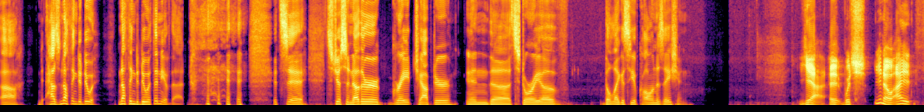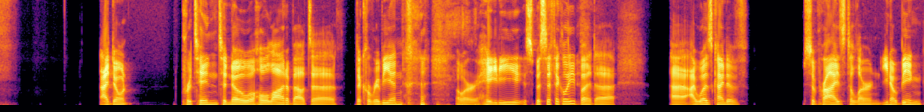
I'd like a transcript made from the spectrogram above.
Uh, has nothing to do with. Nothing to do with any of that. it's uh, it's just another great chapter in the story of the legacy of colonization. Yeah, it, which you know, I I don't pretend to know a whole lot about uh, the Caribbean or Haiti specifically, but uh, uh, I was kind of surprised to learn, you know, being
